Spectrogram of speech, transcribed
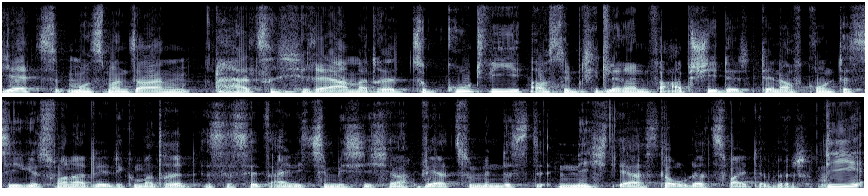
Jetzt muss man sagen, hat sich Real Madrid so gut wie aus dem Titelrennen verabschiedet, denn aufgrund des Sieges von Atletico Madrid ist es jetzt eigentlich ziemlich sicher, wer zumindest nicht Erster oder Zweiter wird. Die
